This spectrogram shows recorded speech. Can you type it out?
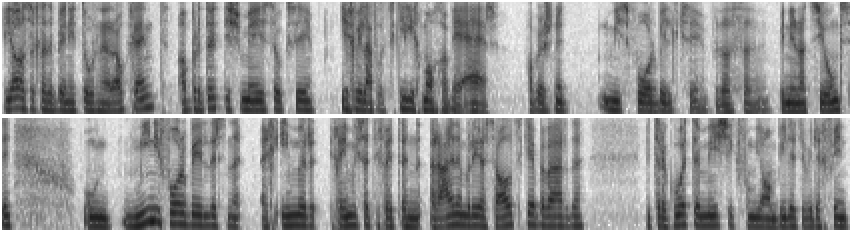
Ja, also ich habe den Benny Turner auch kennt, aber dort war mehr so, gewesen, ich will einfach das Gleiche machen wie er. Aber das war nicht mein Vorbild. Für das äh, bin ich Nation. Gewesen. Und meine Vorbilder sind eigentlich immer, ich habe immer gesagt, ich will ein Rainer Maria Salzgeber werden, mit einer guten Mischung von Jan Billeter, weil ich finde,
